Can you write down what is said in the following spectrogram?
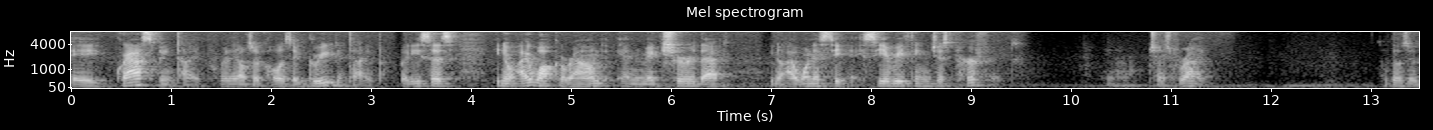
a grasping type, where they also call us a greed type. But he says, you know, I walk around and make sure that, you know, I want to see see everything just perfect you know, just right. So those are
